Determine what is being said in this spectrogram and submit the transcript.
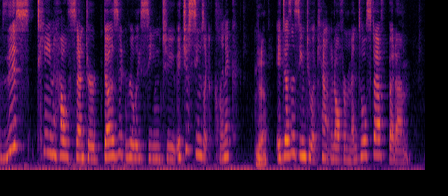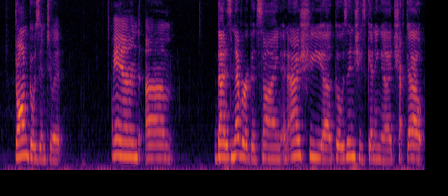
this teen health center doesn't really seem to it just seems like a clinic. Yeah. it doesn't seem to account at all for mental stuff but um dawn goes into it. And um that is never a good sign and as she uh, goes in she's getting uh, checked out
